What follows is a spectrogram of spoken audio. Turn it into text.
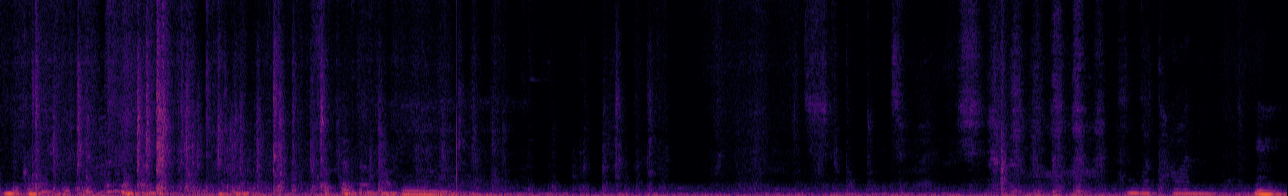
근데 그냥 이렇게 한 명만. 커피한잔 안 음. ừ.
